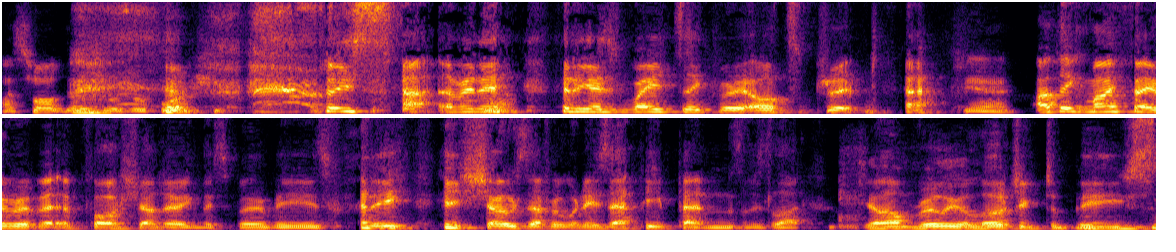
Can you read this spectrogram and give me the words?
I thought this was a question." He's sat, I mean, and he is waiting for it all to drip down. yeah. I think my favourite bit of foreshadowing this movie is when he, he shows everyone his EpiPens and he's like, yeah, I'm really allergic to bees.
